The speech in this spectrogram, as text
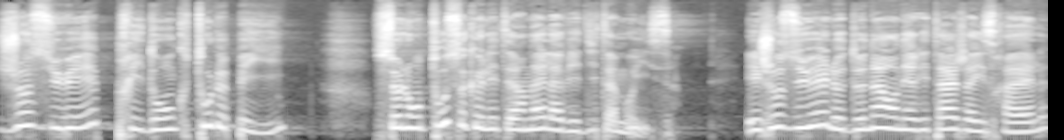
Josué prit donc tout le pays selon tout ce que l'Éternel avait dit à Moïse. Et Josué le donna en héritage à Israël,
